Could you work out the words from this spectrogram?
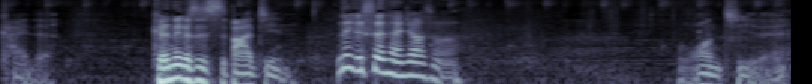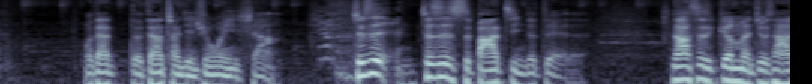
开的，可是那个是十八禁。那个社团叫什么？我忘记了，我等下等下传简讯问一下，就是就是十八禁就对了，那是根本就是他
